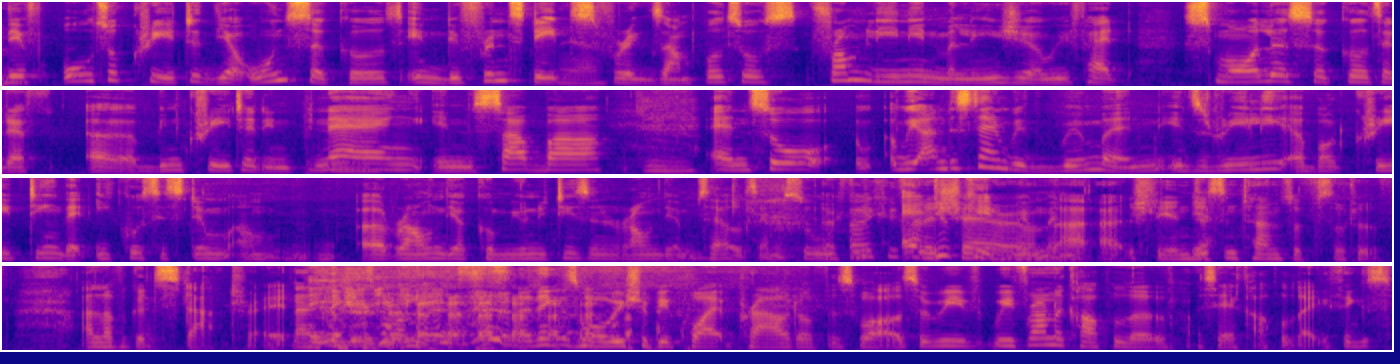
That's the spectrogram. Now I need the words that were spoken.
They've also created their own circles in different states, Yeah. for example. So s- from Lean in Malaysia, we've had smaller circles that have uh, been created in Penang, in Sabah, and so uh, we understand with women, it's really about creating that ecosystem um, around their communities and around themselves. And so if I we could kind of educate on women, that actually, and Yeah. just in terms of sort of, I love a good stat, right? And I think it's one. That, I think it's one we should be quite proud of as well. So we've we've run a couple of, I say a couple, like I think it's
